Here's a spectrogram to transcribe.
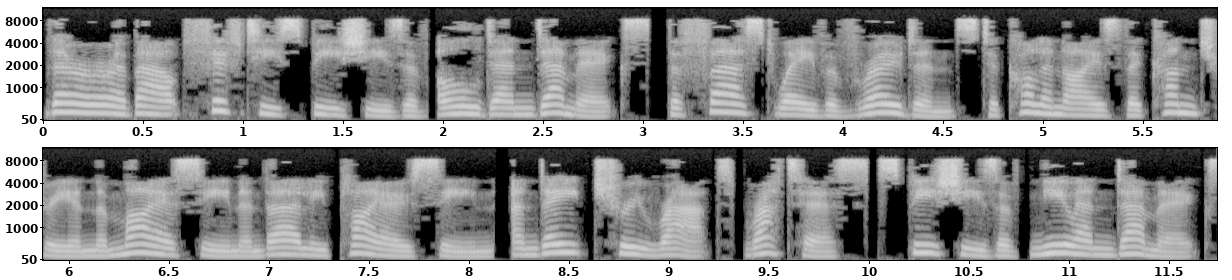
There are about 50 species of old endemics, the first wave of rodents to colonize the country in the Miocene and early Pliocene, and eight true rat Rattus species of new endemics,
